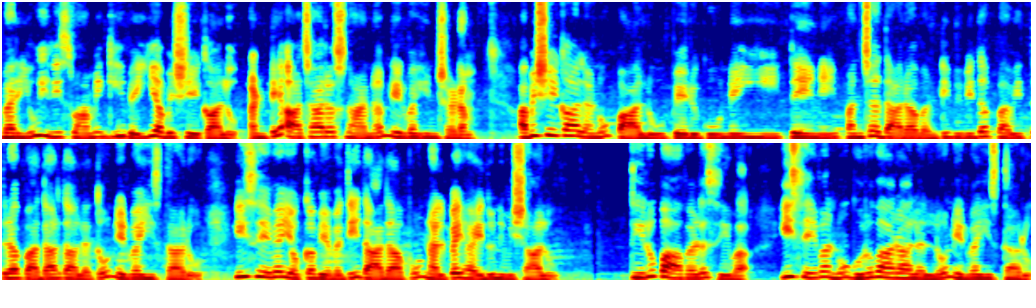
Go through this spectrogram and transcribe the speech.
మరియు ఇది స్వామికి వెయ్యి అభిషేకాలు అంటే ఆచార స్నానం నిర్వహించడం. అభిషేకాలను పాలు పెరుగు నెయ్యి తేనె పంచదార వంటి వివిధ పవిత్ర పదార్థాలతో నిర్వహిస్తారు. ఈ సేవ యొక్క వ్యవధి దాదాపు నలభై ఐదు నిమిషాలు. తిరుపావడ సేవ. ఈ సేవను గురువారాలలో నిర్వహిస్తారు.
